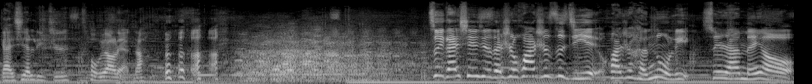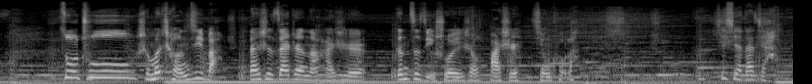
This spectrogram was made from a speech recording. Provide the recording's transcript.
感谢荔枝臭不要脸的。最该谢谢的是画师自己，画师很努力，虽然没有做出什么成绩吧，但是在这呢，还是跟自己说一声，画师辛苦了，谢谢大家。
